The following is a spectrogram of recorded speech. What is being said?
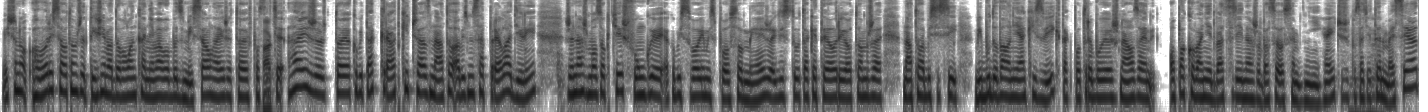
Vieš no, hovorí sa o tom, že týždňová dovolenka nemá vôbec zmysel, hej, že to je v podstate, Fakt? hej, že to je akoby tak krátky čas na to, aby sme sa preladili, že náš mozog tiež funguje akoby svojimi spôsobmi, hej, že existujú také teórie o tom, že na to, aby si si vybudoval nejaký zvyk, tak potrebuješ naozaj opakovanie 21 až 28 dní, hej, čiže v podstate mm-hmm. ten mesiac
